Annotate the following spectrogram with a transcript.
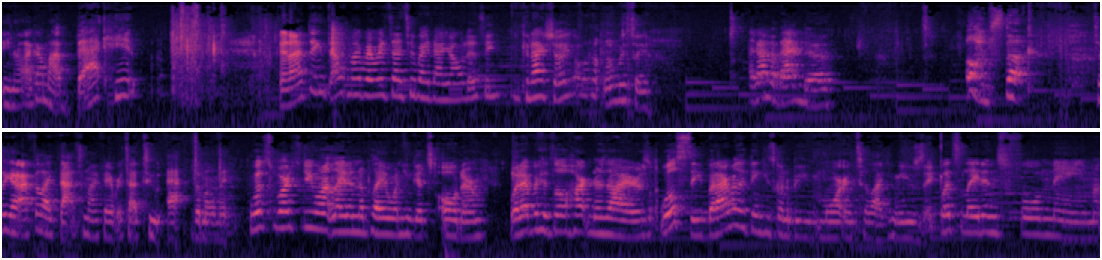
you know, I got my back hit. And I think that's my favorite tattoo right now, y'all. Let's see. Can I show y'all? Let me see. I got my back done. Oh, I'm stuck. So yeah, I feel like that's my favorite tattoo at the moment. What sports do you want Layden to play when he gets older? Whatever his little heart desires. We'll see, but I really think he's gonna be more into like music. What's Layden's full name?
